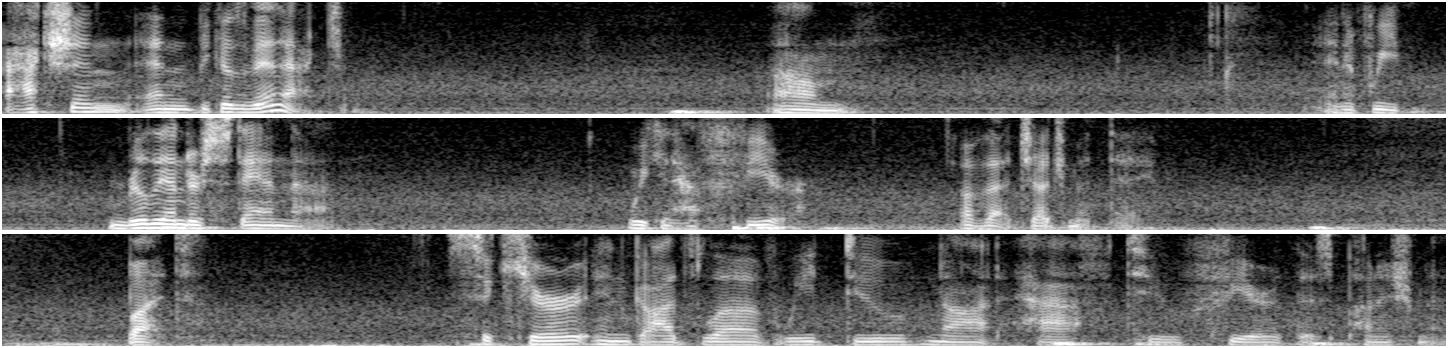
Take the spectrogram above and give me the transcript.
action and because of inaction. Um, and if we really understand that, we can have fear of that judgment day. But secure in God's love, we do not have to fear this punishment.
